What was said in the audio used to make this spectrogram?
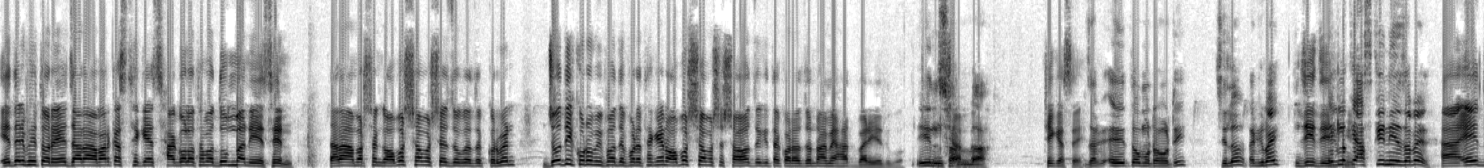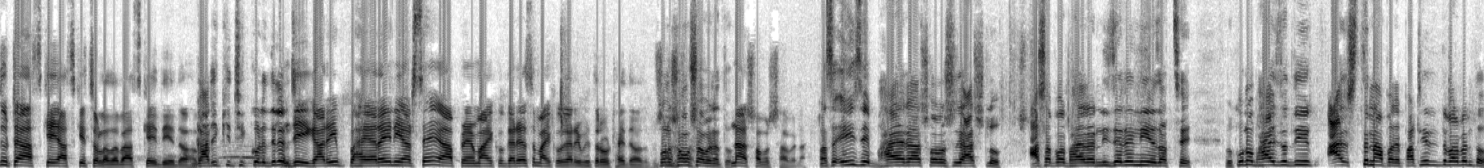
এদের ভিতরে যারা আমার কাছ থেকে ছাগল অথবা দুম্বা নিয়েছেন তারা আমার সঙ্গে অবশ্যই অবশ্যই যোগাযোগ করবেন। যদি কোনো বিপদে পড়ে থাকেন অবশ্যই অবশ্যই সহযোগিতা করার জন্য আমি হাত বাড়িয়ে দেবো ইনশাল্লাহ ঠিক আছে? এই তো মোটামুটি। ছিল? নাকি ভাই? জি জি। এগুলো কি আজকেই নিয়ে যাবেন? হ্যাঁ, এই দুটো আজকে আজকে চলে যাবে আজকেই দিয়ে দেওয়া গাড়ি কি ঠিক করে দিলেন? জি গাড়ি ভাইয়ারাই নিয়ে আসছে আপনার মাইক্রো গাড়ি আছে মাইক্রো গাড়ির ভিতরে উঠাই দেওয়া যাবে। কোনো সমস্যা হবে না তো? না সমস্যা হবে না। আচ্ছা এই যে ভাইয়েরা সরাসরি আসলো আসার পর ভাইয়েরা নিজেরাই নিয়ে যাচ্ছে। কোনো ভাই যদি আসতে না পারে পাঠিয়ে দিতে পারবেন তো?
